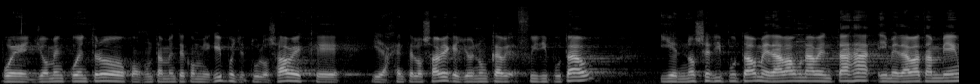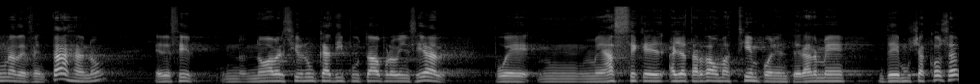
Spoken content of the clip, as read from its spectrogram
pues yo me encuentro conjuntamente con mi equipo, y tú lo sabes que, y la gente lo sabe, que yo nunca fui diputado y el no ser diputado me daba una ventaja y me daba también una desventaja, ¿no? Es decir, no haber sido nunca diputado provincial, pues mm, me hace que haya tardado más tiempo en enterarme de muchas cosas,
